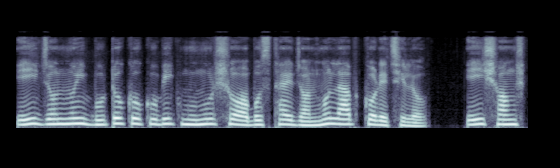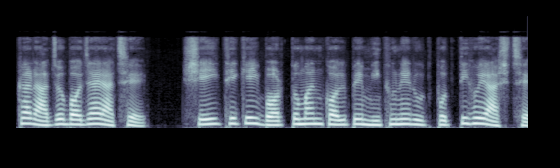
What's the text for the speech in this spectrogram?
এই জন্যই বুটক ও কুবিক মুমূর্ষ অবস্থায় জন্ম লাভ করেছিল। এই সংস্কার আজও বজায় আছে। সেই থেকেই বর্তমান কল্পে মিথুনের উৎপত্তি হয়ে আসছে।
